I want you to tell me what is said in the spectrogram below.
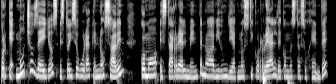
porque muchos de ellos estoy segura que no saben cómo está realmente, no ha habido un diagnóstico real de cómo está su gente,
